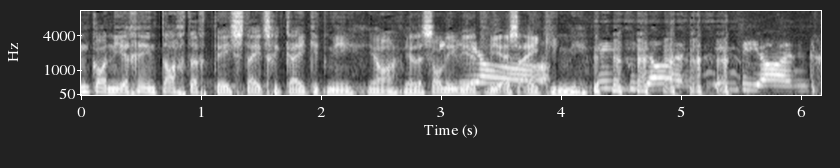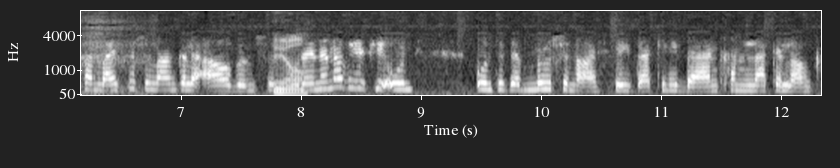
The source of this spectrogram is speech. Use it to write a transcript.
MK 89 destyds gekyk het nie. Ja julle sal nie weet ja, wie is Aiking nie. Indian Indian gaan luister so lank hulle albums so ja. en dan obviously ons ons het 'n emotional state dat in die band gaan lekker lank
